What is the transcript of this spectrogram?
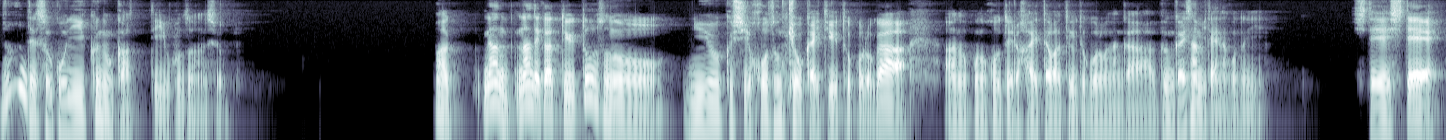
なんでそこに行くのかっていうことなんですよ。まあ、なん、なんでかっていうと、その、ニューヨーク市保存協会っていうところが、あの、このホテルハイタワーというところをなんか文化遺産みたいなことに指定して、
